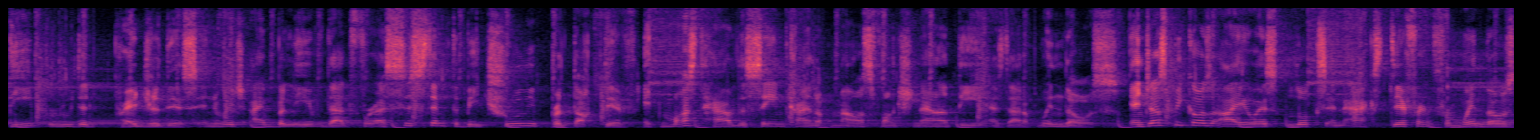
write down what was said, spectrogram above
deep-rooted prejudice in which I believe that for a system to be truly productive, it must have the same kind of mouse functionality as that of Windows. And just because iOS looks and acts different from Windows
